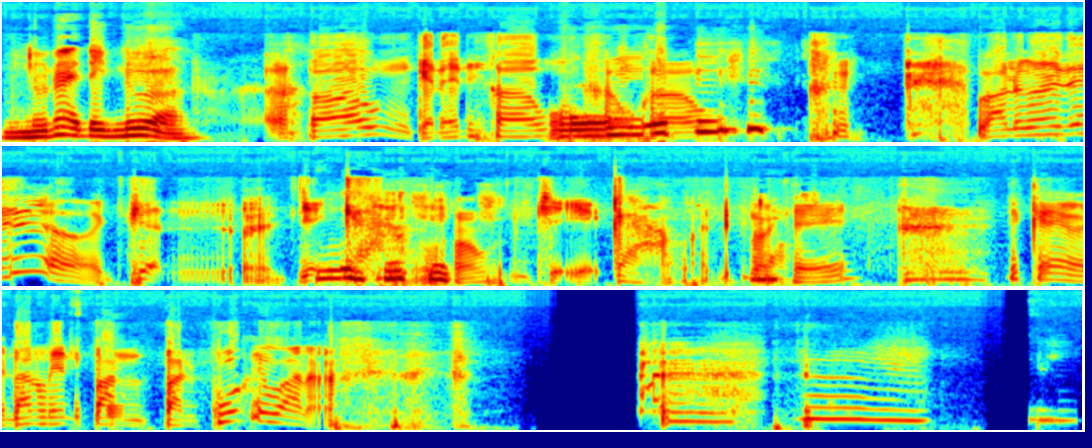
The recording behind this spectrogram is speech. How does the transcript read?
Nó lại tình nữa à? Ờ, không cái đấy thì không Ôi. không không bạn đừng nói thế ờ, chuyện ờ, nhạy cảm không? Chuyện nhạy cảm mà đừng nói thế. Cái này đăng lên toàn toàn quốc ấy bạn ạ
